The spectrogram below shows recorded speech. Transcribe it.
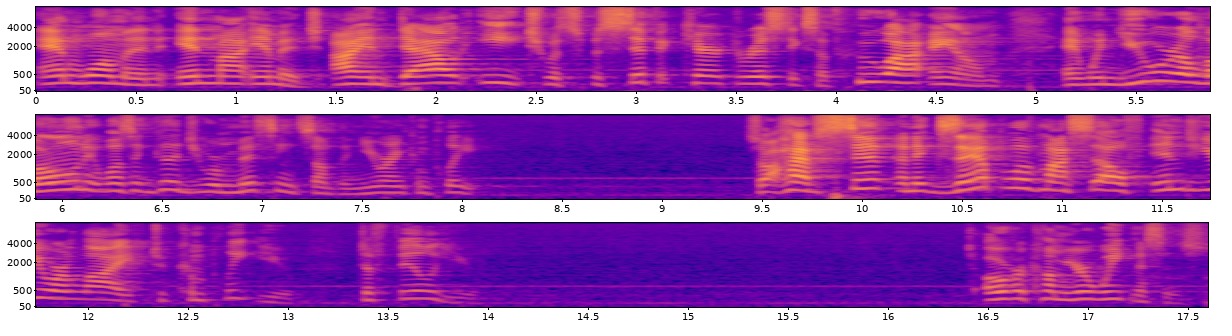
and woman in my image. I endowed each with specific characteristics of who I am. And when you were alone, it wasn't good. You were missing something. You were incomplete. So I have sent an example of myself into your life to complete you, to fill you, to overcome your weaknesses,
